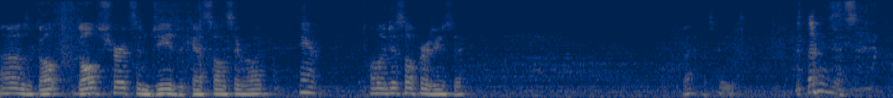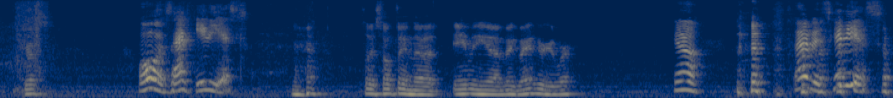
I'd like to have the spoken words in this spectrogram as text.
Oh, it's a golf golf shirts and jeans. We can't sell the same life. Yeah. Although I did sell a pair of jeans today. Wow, that's hideous. What is this? Dress. Oh, is that hideous? so it's something that Amy uh, Big Bang Theory would wear. Yeah, that is hideous.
